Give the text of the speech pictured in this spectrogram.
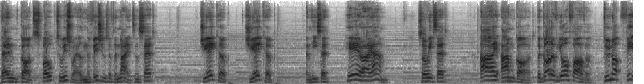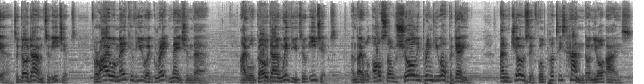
Then God spoke to Israel in the visions of the night and said, Jacob, Jacob. And he said, Here I am. So he said, I am God, the God of your father. Do not fear to go down to Egypt, for I will make of you a great nation there. I will go down with you to Egypt, and I will also surely bring you up again. And Joseph will put his hand on your eyes.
